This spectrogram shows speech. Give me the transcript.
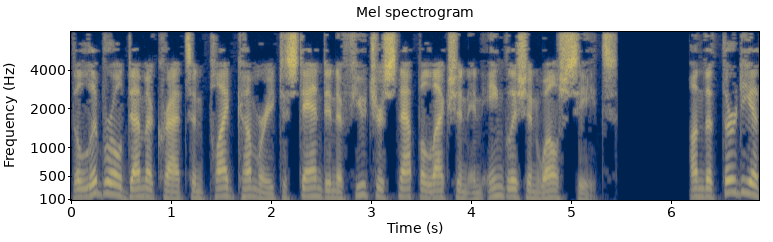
the Liberal Democrats and Plaid Cymru to stand in a future snap election in English and Welsh seats. On 30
